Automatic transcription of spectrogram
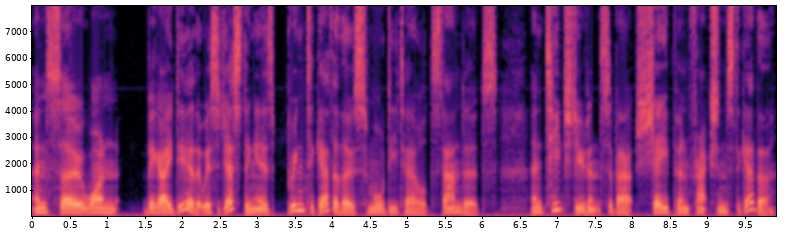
And so, one big idea that we're suggesting is bring together those small detailed standards and teach students about shape and fractions together.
